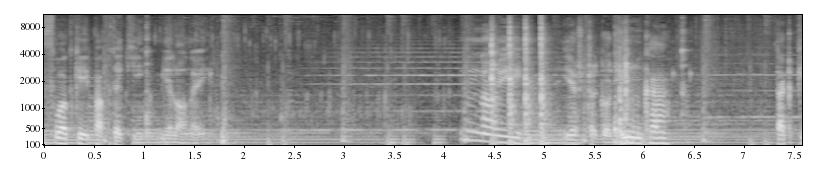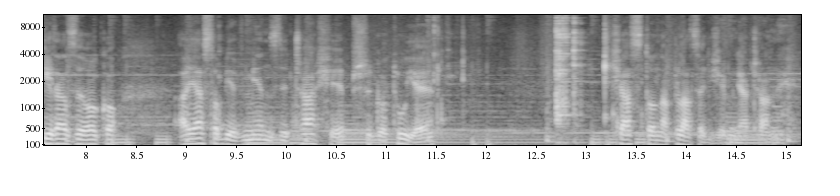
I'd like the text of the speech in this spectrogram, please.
słodkiej papryki mielonej. No i jeszcze godzinka, tak pi razy oko, a ja sobie w międzyczasie przygotuję ciasto na placek ziemniaczany.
